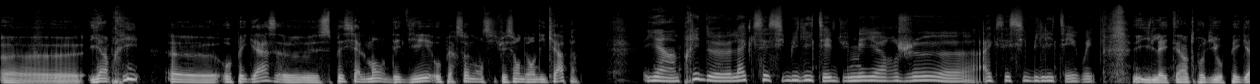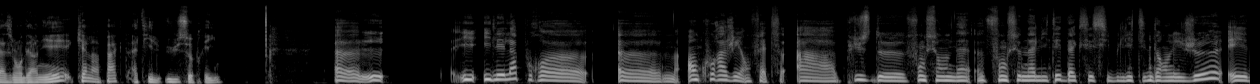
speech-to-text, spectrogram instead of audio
Il y a un prix euh, au Pégase euh, spécialement dédié aux personnes en situation de handicap? Il y a un prix de l'accessibilité, du meilleur jeu euh, accessibilité, oui. Il a été introduit au Pégase l'an dernier. Quel impact a-t-il eu ce prix? Il, est là pour encourager en fait à plus de fonctionnalités d'accessibilité dans les jeux et,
